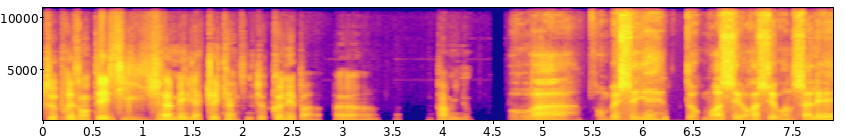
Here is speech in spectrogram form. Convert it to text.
te présenter si jamais il y a quelqu'un qui ne te connaît pas euh, parmi nous? On va essayer. Donc moi, c'est Horacio González.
